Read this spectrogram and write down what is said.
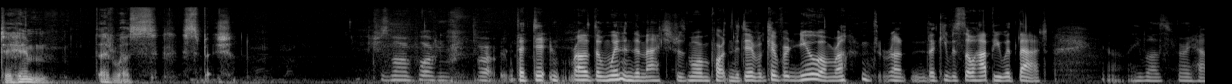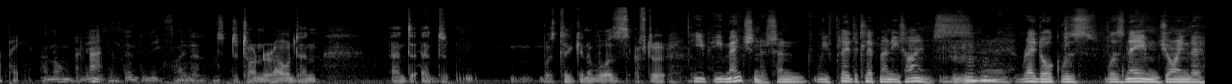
To him, that was special. Which was more important for that day, rather than winning the match. It was more important that David Clifford knew him, rather, rather, like he was so happy with that. Yeah, he was very happy. An unbelievable in the league final to turn around and and and was taken of us after he, he mentioned it, and we've played the clip many times. Uh, Red Og was, was named during the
